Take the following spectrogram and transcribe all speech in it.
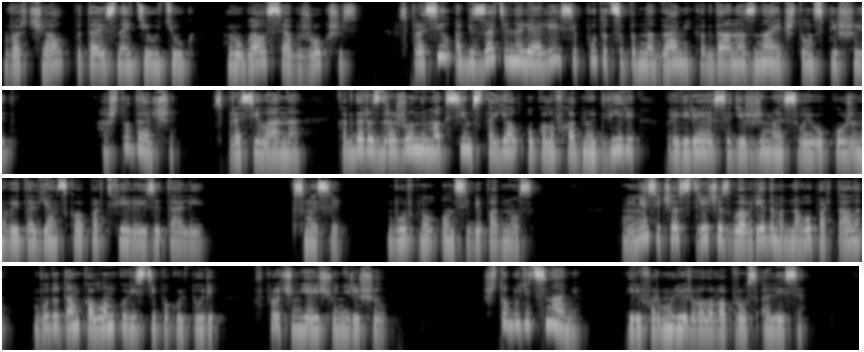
Ворчал, пытаясь найти утюг, ругался, обжегшись. Спросил, обязательно ли Олесе путаться под ногами, когда она знает, что он спешит. «А что дальше?» – спросила она, когда раздраженный Максим стоял около входной двери, проверяя содержимое своего кожаного итальянского портфеля из Италии. «В смысле?» – буркнул он себе под нос. У меня сейчас встреча с главредом одного портала. Буду там колонку вести по культуре. Впрочем, я еще не решил. «Что будет с нами?» – переформулировала вопрос Олеся.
